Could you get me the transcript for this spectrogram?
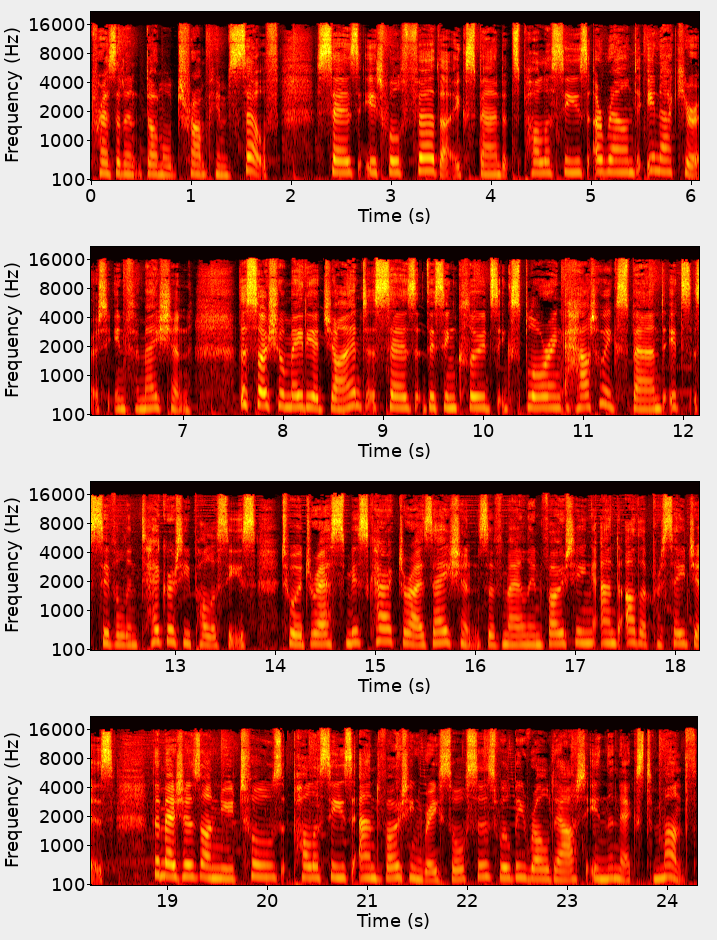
President Donald Trump himself, says it will further expand its policies around inaccurate information. The social media giant says this includes exploring how to expand its civil integrity policies to address misconduct mischaracterizations of mail in voting and other procedures. The measures on new tools, policies, and voting resources will be rolled out in the next month.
